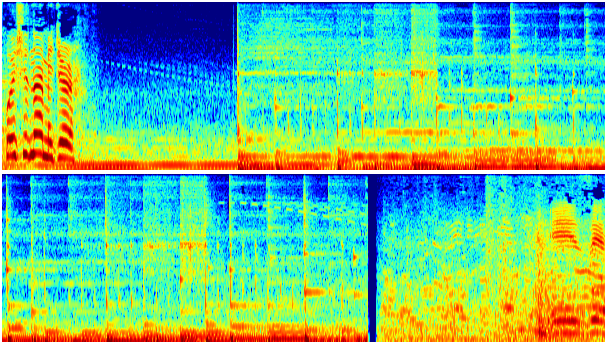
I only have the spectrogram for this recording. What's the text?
Question that major. Easy.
